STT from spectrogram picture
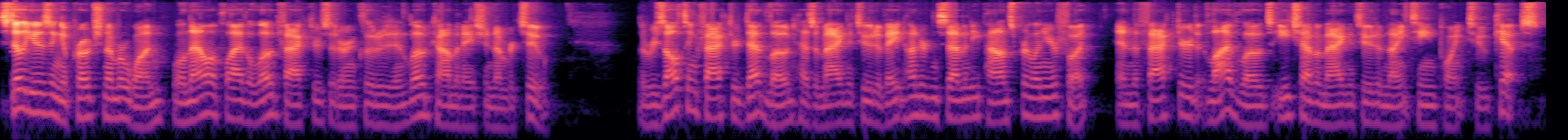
Still using approach number one, we'll now apply the load factors that are included in load combination number two. The resulting factor dead load has a magnitude of 870 pounds per linear foot, and the factored live loads each have a magnitude of 19.2 kips.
